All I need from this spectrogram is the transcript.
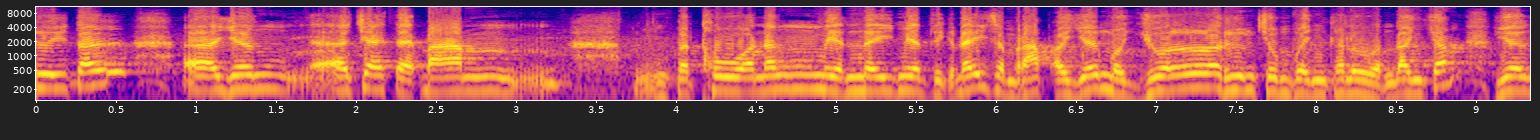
រឿយទៅយើងចេះតែបានពធัวហ្នឹងមានន័យមានសេចក្តីសម្រាប់ឲ្យយើងមកយល់រឿងជុំវិញខ្លួនដល់អញ្ចឹងយើង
